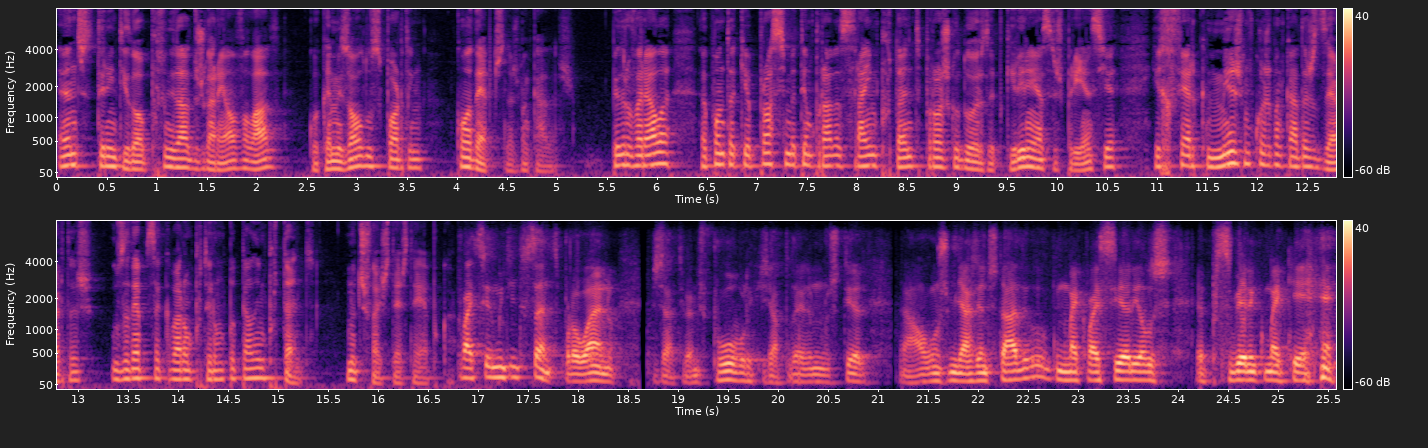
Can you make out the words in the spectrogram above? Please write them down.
antes de terem tido a oportunidade de jogar em Alvalade, com a camisola do Sporting, com adeptos nas bancadas. Pedro Varela aponta que a próxima temporada será importante para os jogadores adquirirem essa experiência e refere que, mesmo com as bancadas desertas, os adeptos acabaram por ter um papel importante no desfecho desta época. Vai ser muito interessante para o ano. Já tivemos público, já poderemos ter alguns milhares dentro do estádio, como é que vai ser eles perceberem como é que é,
